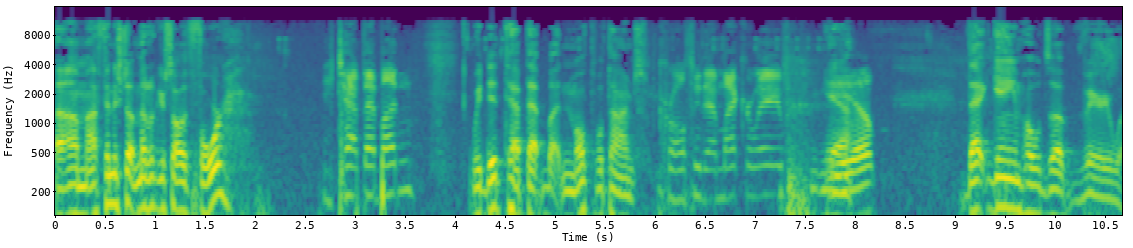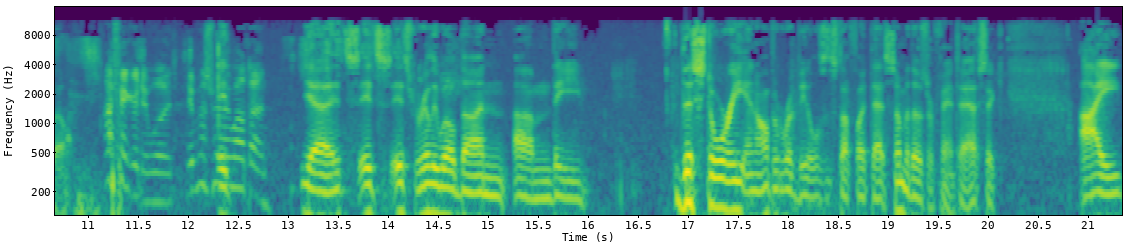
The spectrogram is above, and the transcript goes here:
Um, I finished up Metal Gear Solid Four. You tap that button, We did tap that button multiple times. crawl through that microwave. Yeah. Yep. That game holds up very well. I figured it would. It was really It- well done. Yeah, it's it's it's really well done. Um, the the story and all the reveals and stuff like that. Some of those are fantastic. I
